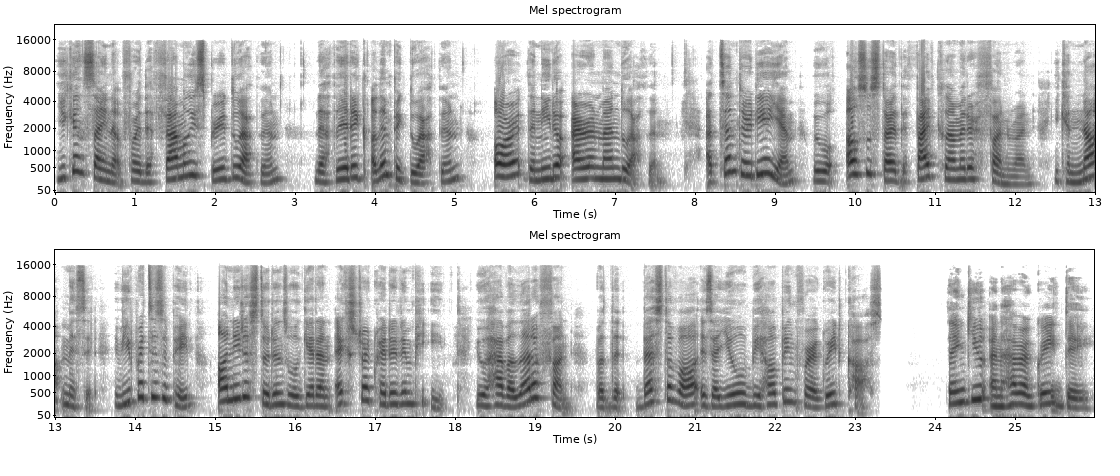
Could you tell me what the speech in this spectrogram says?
You can sign up for the Family Spirit Duathlon the Athletic Olympic Duathlon, or the Nido Ironman Duathlon. At 10:30 a.m., we will also start the 5 kilometer fun run. You cannot miss it. If you participate, all Nido students will get an extra credit in PE. You will have a lot of fun, but the best of all is that you will be helping for a great cause. Thank you and have a great day.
